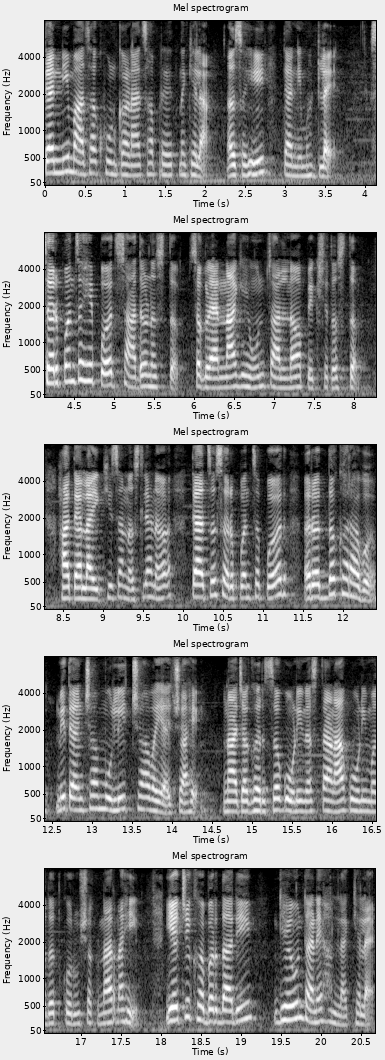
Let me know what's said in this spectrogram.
त्यांनी माझा खून करण्याचा प्रयत्न केला असंही त्यांनी म्हटलंय. सरपंच हे पद साधं नसतं. सगळ्यांना घेऊन चालणं अपेक्षित असतं. हा त्या लायकीचा नसल्यानं त्याचं सरपंच पद रद्द करावं. मी त्यांच्या मुलीच्या वयाची आहे. माझ्या घरचं कोणी नसताना कोणी मदत करू शकणार नाही. याची खबरदारी घेऊन त्याने हल्ला केलाय.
